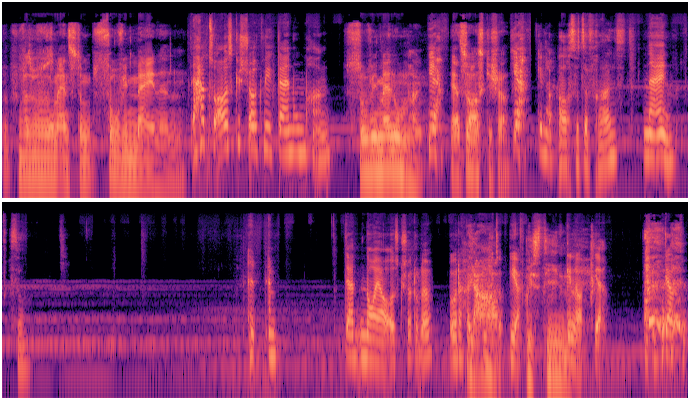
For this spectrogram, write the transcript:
Was, was meinst du? So wie meinen? Der hat so ausgeschaut wie dein Umhang. So wie mein Umhang? Ja. Er hat so ausgeschaut. Ja, genau. Auch so zerfranst? Nein, So. äh, ähm, der hat neuer ausgeschaut, oder? Oder halt Ja, nicht. Ja, Pristine. genau, ja. Der,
